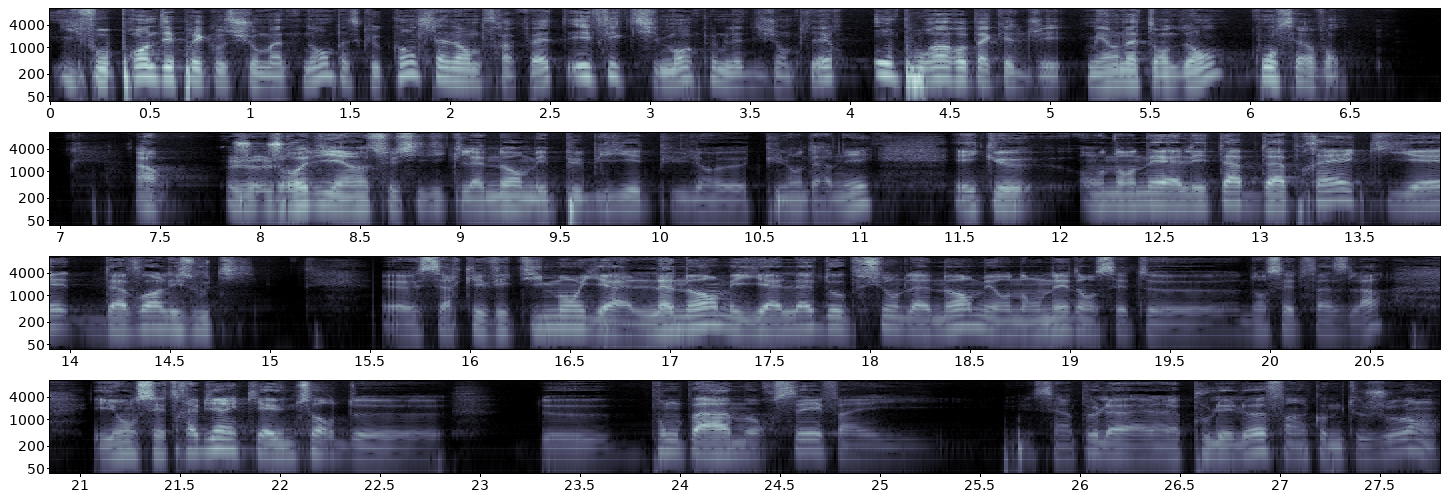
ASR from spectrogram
il faut prendre des précautions maintenant parce que quand la norme sera faite, effectivement, comme l'a dit Jean-Pierre, on pourra repackager. Mais en attendant, conservons. Alors, je, redis, hein, ceci dit que la norme est publiée depuis, depuis l'an dernier et que on en est à l'étape d'après qui est d'avoir les outils. Euh, c'est-à-dire qu'effectivement, il y a la norme et il y a l'adoption de la norme et on en est dans cette, euh, dans cette phase-là. Et on sait très bien qu'il y a une sorte de, de pompe à amorcer. Enfin, c'est un peu la, poule et l'œuf, hein, comme toujours.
